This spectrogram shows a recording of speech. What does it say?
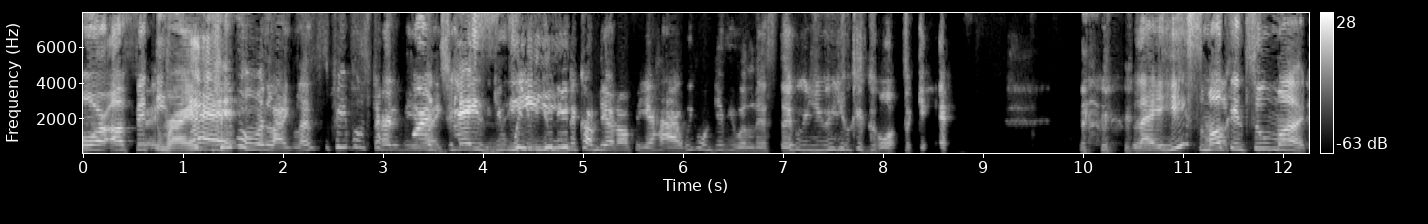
or a 50 right Cent. people were like let's people started being or like Jay-Z. You, we, you need to come down off of your high we're gonna give you a list of who you you could go up against like he's smoking too much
